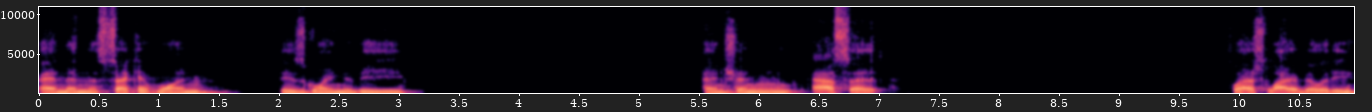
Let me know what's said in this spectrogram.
And then the second one is going to be pension asset slash liability.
